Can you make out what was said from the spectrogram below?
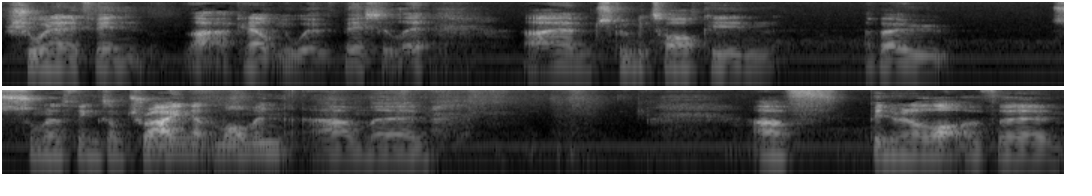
showing anything that I can help you with. Basically, I'm just going to be talking about some of the things I'm trying at the moment. Um, I've been doing a lot of um,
